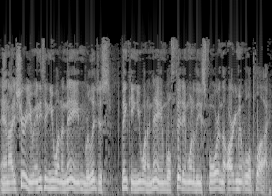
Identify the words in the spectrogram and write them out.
and I assure you, anything you want to name, religious thinking you want to name, will fit in one of these four, and the argument will apply.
